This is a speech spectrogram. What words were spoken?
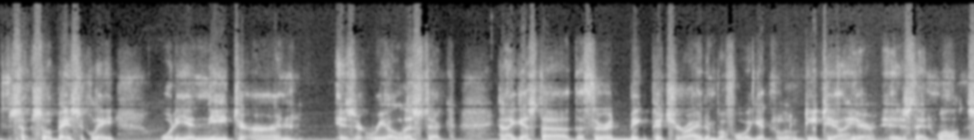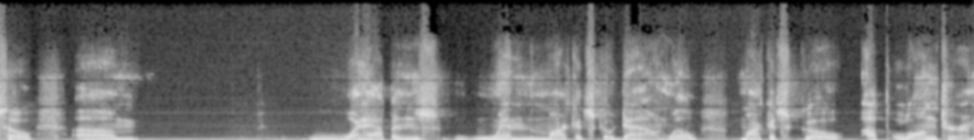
so, so basically, what do you need to earn is it realistic? And I guess the the third big picture item before we get into a little detail here is that well, so um, what happens when the markets go down? Well, markets go up long term,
